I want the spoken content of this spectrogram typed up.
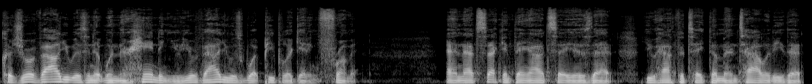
Cause your value isn't it when they're handing you. Your value is what people are getting from it. And that second thing I'd say is that you have to take the mentality that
